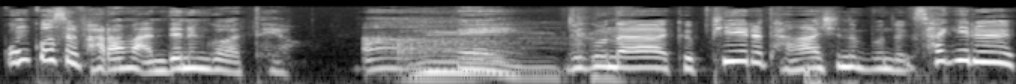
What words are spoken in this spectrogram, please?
꽁것을 바라면 안 되는 것 같아요. 아. 네. 누구나 그 피해를 당하시는 분들 사기를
